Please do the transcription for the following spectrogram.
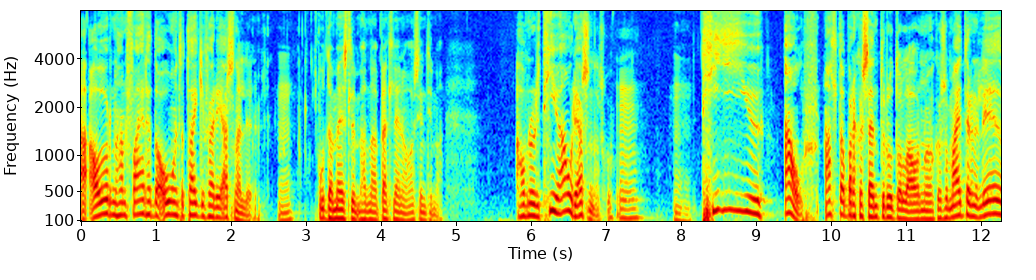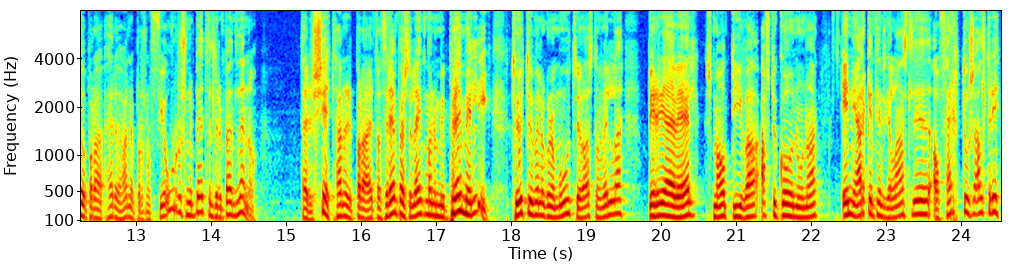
að áður en hann fær þetta óvönda tækifæri í Arsenal-liðinu mm, út af meðslum hann að Bentleinu á sín tíma hann var í tíu ári í Arsenal sko mm. Mm, tíu ár alltaf bara eitthvað sendur út á lán og eitthvað svo mætir hann í lið og bara, herru, hann er bara svona fjóru svona bet heldur en Ben Leno. Herru, shit, hann er bara eitthvað þreim bestu leikmannum í Premier League. 20 miljonar mút við Aston Villa byrjaði vel, smá dífa, aftur góðu núna inn í argentinska landsliðið á fertúsaldri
